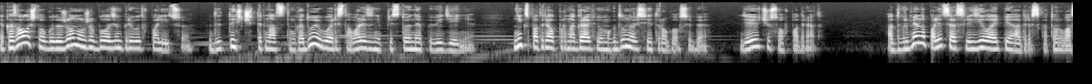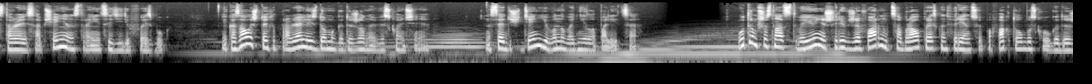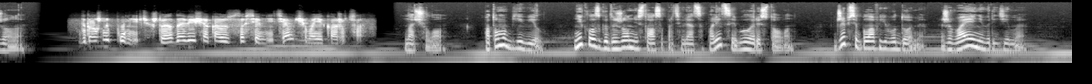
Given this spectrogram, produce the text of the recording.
оказалось, что у Гадужона уже был один привод в полицию. В 2013 году его арестовали за непристойное поведение. Ник смотрел порнографию в Макдональдсе и трогал себя. 9 часов подряд. Одновременно полиция следила IP-адрес, с которого оставляли сообщения на странице Диди в Facebook. И казалось, что их отправляли из дома Гадежона в Висконсине. На следующий день его наводнила полиция. Утром 16 июня шериф Джефф Арнольд собрал пресс-конференцию по факту обыска у Гадежона. «Вы должны помнить, что иногда вещи оказываются совсем не тем, чем они кажутся», – начал он. Потом объявил. Николас Гадежон не стал сопротивляться полиции и был арестован. Джипси была в его доме, живая и невредимая.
